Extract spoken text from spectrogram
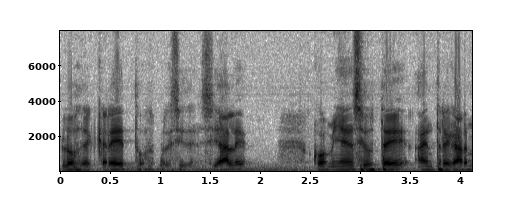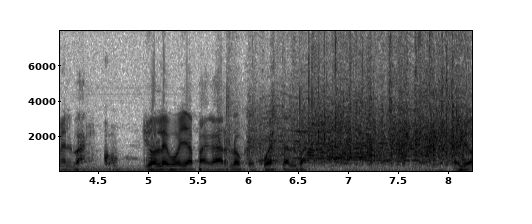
los decretos presidenciales, comience usted a entregarme el banco. Yo le voy a pagar lo que cuesta el banco. ¿Oyó?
